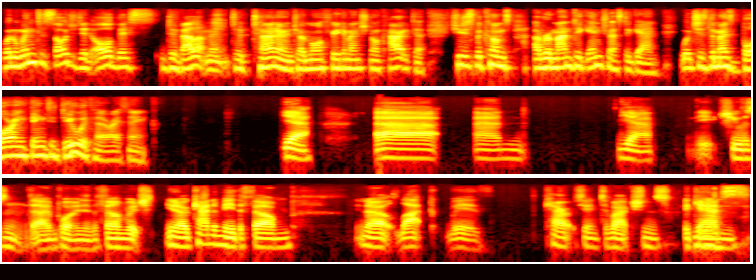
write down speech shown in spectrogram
When Winter Soldier did all this development to turn her into a more three-dimensional character, she just becomes a romantic interest again, which is the most boring thing to do with her, I think. Yeah. Uh, and yeah, she wasn't that important in the film, which, you know, kind of made the film, you know, lack with character interactions again. Yes.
